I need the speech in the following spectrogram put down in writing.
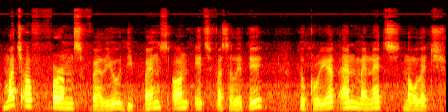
Much of firm's value depends on its facility to create and manage knowledge.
